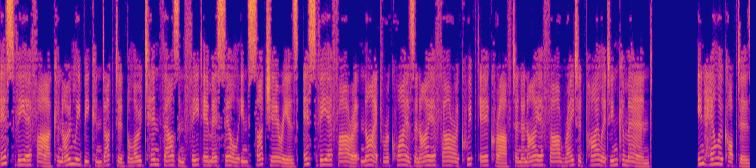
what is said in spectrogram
SVFR can only be conducted below 10,000 feet MSL in such areas. SVFR at night requires an IFR equipped aircraft and an IFR rated pilot in command. In helicopters,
